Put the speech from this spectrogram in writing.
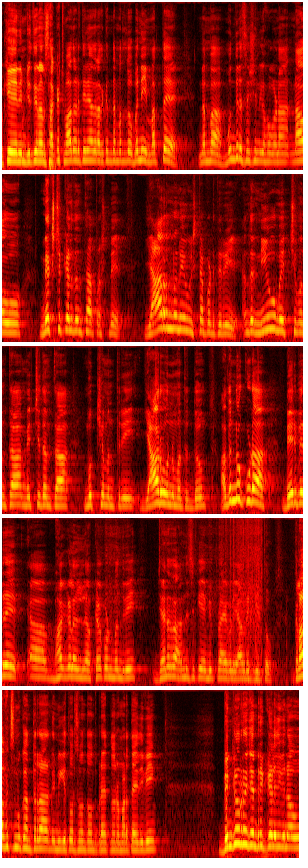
ಓಕೆ ನಿಮ್ಮ ಜೊತೆ ನಾನು ಸಾಕಷ್ಟು ಮಾತಾಡ್ತೀನಿ ಆದರೆ ಅದಕ್ಕಿಂತ ಮೊದಲು ಬನ್ನಿ ಮತ್ತೆ ನಮ್ಮ ಮುಂದಿನ ಸೆಷನ್ಗೆ ಹೋಗೋಣ. ನಾವು ನೆಕ್ಸ್ಟ್ ಕೇಳಿದಂಥ ಪ್ರಶ್ನೆ, ಯಾರನ್ನು ನೀವು ಇಷ್ಟಪಡ್ತೀರಿ? ಅಂದರೆ ನೀವು ಮೆಚ್ಚುವಂಥ ಮೆಚ್ಚಿದಂಥ ಮುಖ್ಯಮಂತ್ರಿ ಯಾರು ಅನ್ನುವಂಥದ್ದು. ಅದನ್ನು ಕೂಡ ಬೇರೆ ಬೇರೆ ಭಾಗಗಳಲ್ಲಿ ನಾವು ಕೇಳ್ಕೊಂಡು ಬಂದ್ವಿ. ಜನರ ಅನಿಸಿಕೆ ಅಭಿಪ್ರಾಯಗಳು ಯಾವ ರೀತಿ ಇತ್ತು? ಗ್ರಾಫಿಕ್ಸ್ ಮುಖಾಂತರ ನಿಮಗೆ ತೋರಿಸುವಂಥ ಒಂದು ಪ್ರಯತ್ನವನ್ನು ಮಾಡ್ತಾ ಇದ್ದೀವಿ ಬೆಂಗಳೂರಿನ ಜನರಿಗೆ ಕೇಳಿದ್ವಿ ನಾವು.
